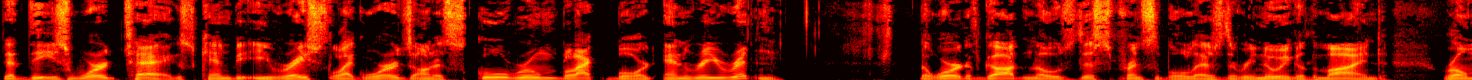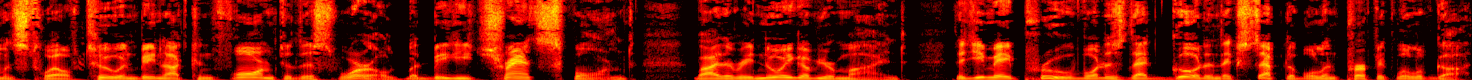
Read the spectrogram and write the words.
that these word tags can be erased like words on a schoolroom blackboard and rewritten. The Word of God knows this principle as the renewing of the mind. Romans 12:2 and be not conformed to this world, but be ye transformed by the renewing of your mind, that ye may prove what is that good and acceptable and perfect will of God.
